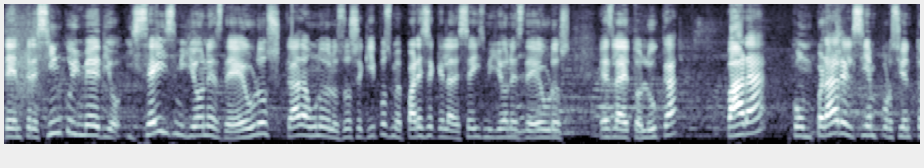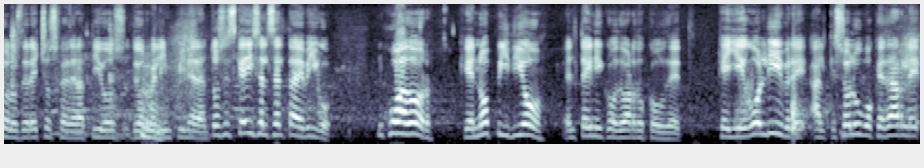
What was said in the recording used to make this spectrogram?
de entre 5 y medio y 6 millones de euros, cada uno de los dos equipos, me parece que la de 6 millones de euros es la de Toluca, para comprar el 100% de los derechos federativos de Orbelín Pineda. Entonces, ¿qué dice el Celta de Vigo? Un jugador que no pidió el técnico Eduardo Coudet, que llegó libre, al que solo hubo que darle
